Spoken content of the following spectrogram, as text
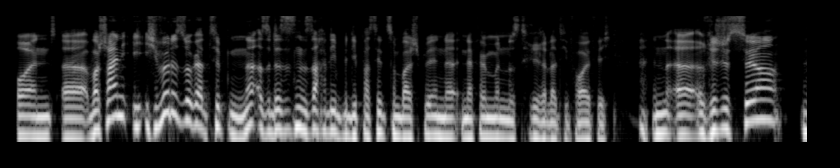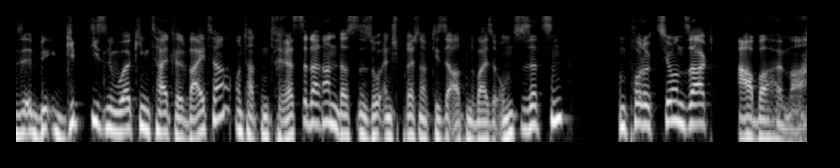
Und äh, wahrscheinlich, ich würde sogar tippen, ne? Also, das ist eine Sache, die, die passiert zum Beispiel in der, in der Filmindustrie relativ häufig. Ein äh, Regisseur gibt diesen Working Title weiter und hat Interesse daran, das so entsprechend auf diese Art und Weise umzusetzen. Und Produktion sagt, aber hör mal,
